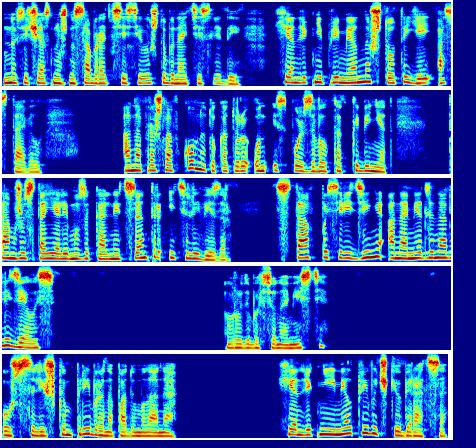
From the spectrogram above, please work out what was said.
Но сейчас нужно собрать все силы, чтобы найти следы. Хенрик непременно что-то ей оставил. Она прошла в комнату, которую он использовал как кабинет. Там же стояли музыкальный центр и телевизор. Став посередине, она медленно огляделась. Вроде бы все на месте. Уж слишком прибрано, подумала она. Хенрик не имел привычки убираться.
